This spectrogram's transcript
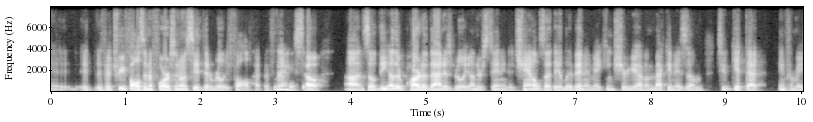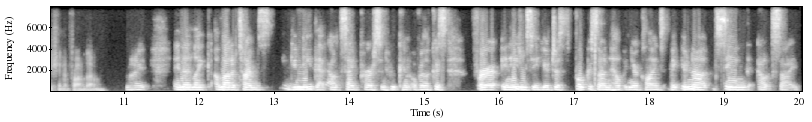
it, if a tree falls in a forest and don't see it, did it really fall type of thing. Right. So, uh, so the other part of that is really understanding the channels that they live in and making sure you have a mechanism to get that information in front of them. Right. And I like a lot of times you need that outside person who can overlook because for an agency, you're just focused on helping your clients, but you're not seeing the outside.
